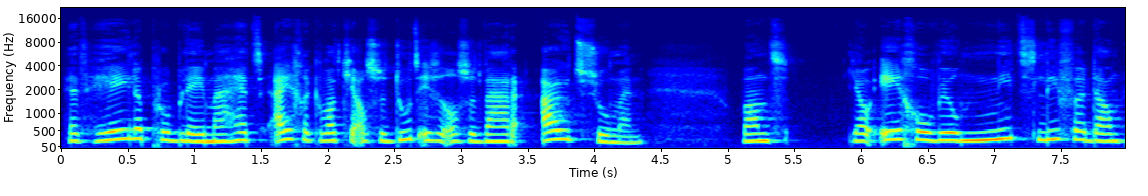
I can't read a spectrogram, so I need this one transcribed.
het hele probleem, maar het eigenlijk wat je als het doet is als het ware uitzoomen. Want jouw ego wil niets liever dan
